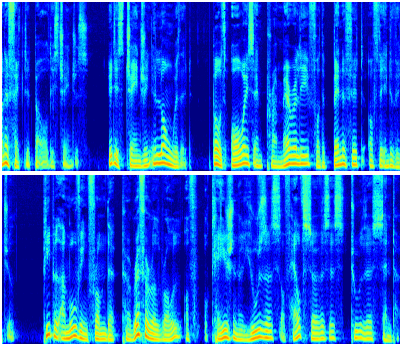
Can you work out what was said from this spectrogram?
unaffected by all these changes. It is changing along with it, both always and primarily for the benefit of the individual. People are moving from the peripheral role of occasional users of health services to the center.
